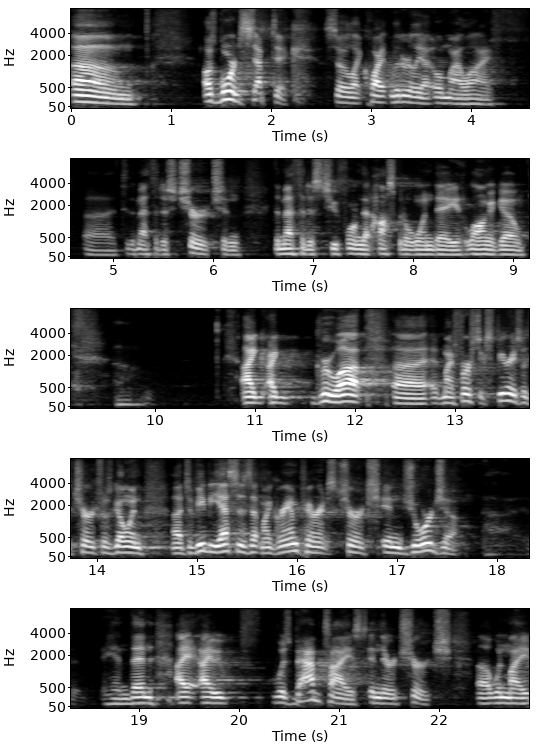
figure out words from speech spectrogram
Um, I was born septic, so like quite literally, I owe my life uh, to the Methodist Church and the Methodists who formed that hospital one day long ago. I, I grew up, uh, my first experience with church was going uh, to VBS's at my grandparents' church in Georgia. Uh, and then I, I, was baptized in their church uh, when my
